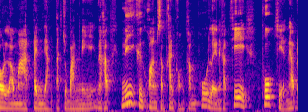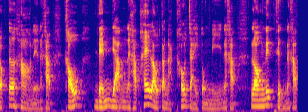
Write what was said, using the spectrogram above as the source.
ตนเรามาเป็นอย่างปัจจุบันนี้นะครับ นี่คือความสำคัญของคำพูดเลยนะครับ ที่ผู้เขียนนะครับดรฮาวเนี่ยนะครับเขาเน้นย้ำนะครับให้เราตระหนักเข้าใจตรงนี้นะครับ ลองนึกถึงนะครับ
